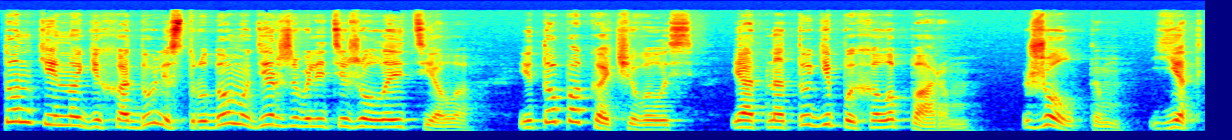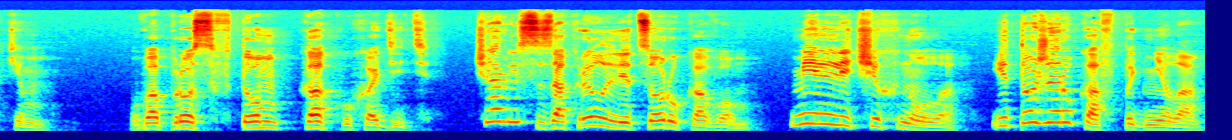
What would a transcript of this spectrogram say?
Тонкие ноги ходули с трудом удерживали тяжелое тело, и то покачивалось, и от натуги пыхало паром. Желтым, едким. Вопрос в том, как уходить. Чарльз закрыл лицо рукавом. Милли чихнула и тоже рукав подняла.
